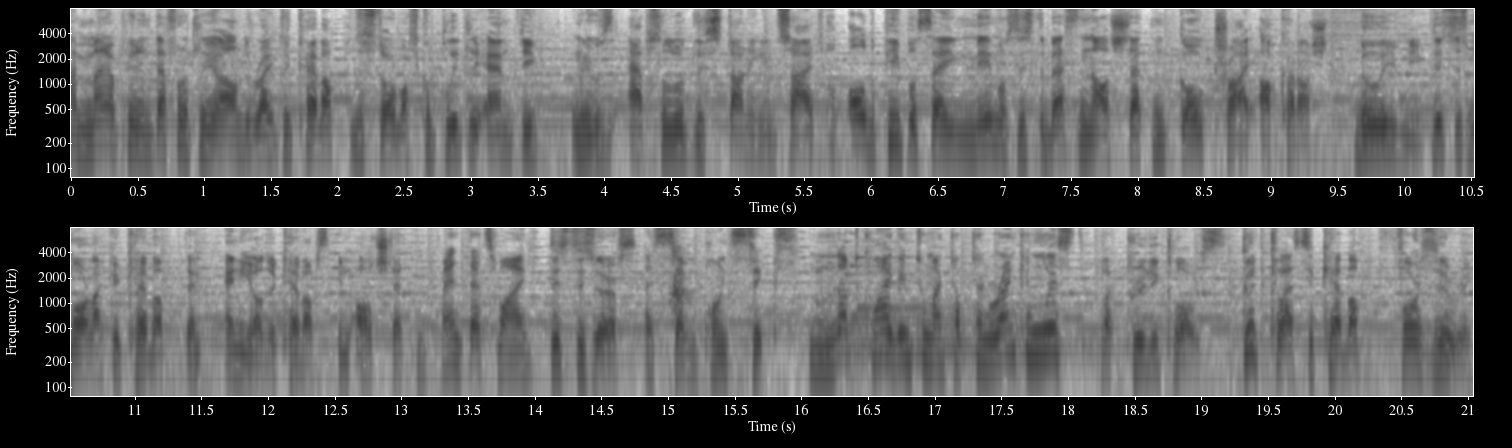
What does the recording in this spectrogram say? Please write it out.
In my opinion, definitely underrated kebab. The store was completely empty and it was absolutely stunning inside. All the people saying Memos is the best in Altstetten, go try Arkadas. Believe me, this is more like a kebab than any other kebabs in Altstetten. And that's why this deserves a 7.6. Not quite into my top 10 ranking list, but pretty close. Good classic kebab for Zurich.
